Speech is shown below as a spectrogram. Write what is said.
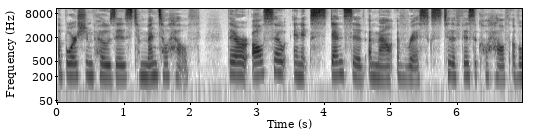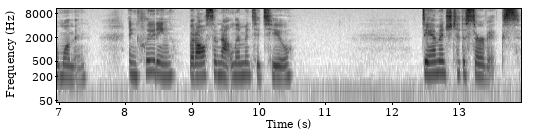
abortion poses to mental health, there are also an extensive amount of risks to the physical health of a woman, including but also not limited to damage to the cervix,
